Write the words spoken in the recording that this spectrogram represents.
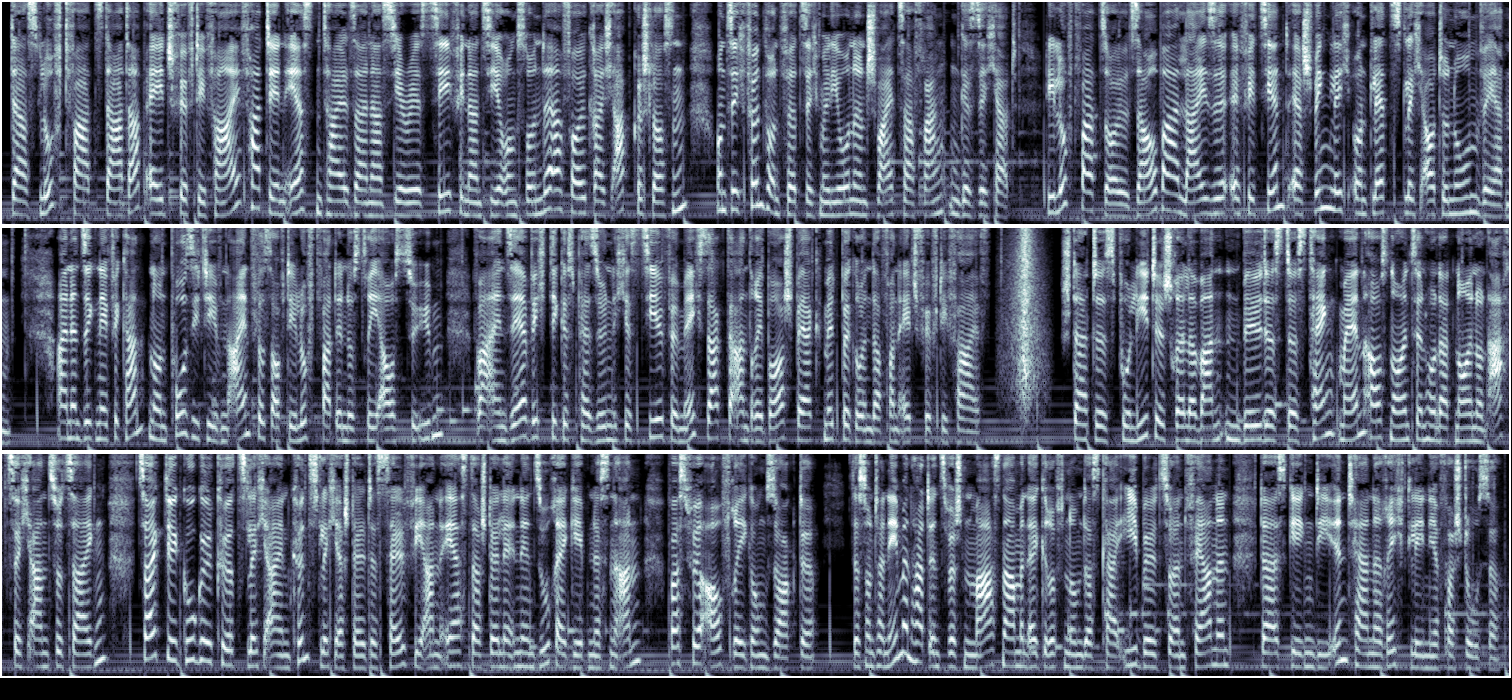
Das Luftfahrt-Startup Age55 hat den ersten Teil seiner Series C Finanzierungsrunde erfolgreich abgeschlossen und sich 45 Millionen Schweizer Franken gesichert. Die Luftfahrt soll sauber, leise, effizient, erschwinglich und letztlich autonom werden. Einen signifikanten und positiven Einfluss auf die Luftfahrtindustrie auszuüben, war ein sehr wichtiges persönliches Ziel für mich, sagte André Borschberg, Mitbegründer von Age55. Statt des politisch relevanten Bildes des Tankman aus 1989 anzuzeigen, zeigte Google kürzlich ein künstlich erstelltes Selfie an erster Stelle in den Suchergebnissen an, was für Aufregung sorgte. Das Unternehmen hat inzwischen Maßnahmen ergriffen, um das KI-Bild zu entfernen, da es gegen die interne Richtlinie verstoße.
